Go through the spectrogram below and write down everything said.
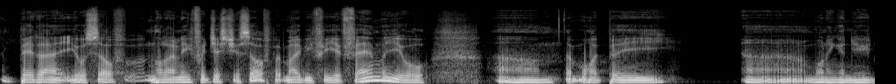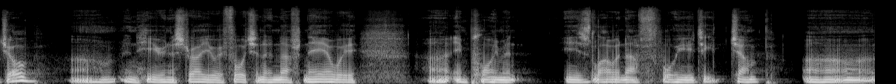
better yourself, not only for just yourself, but maybe for your family, or um, it might be uh, wanting a new job. Um, and here in Australia, we're fortunate enough now where uh, employment is low enough for you to jump uh,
